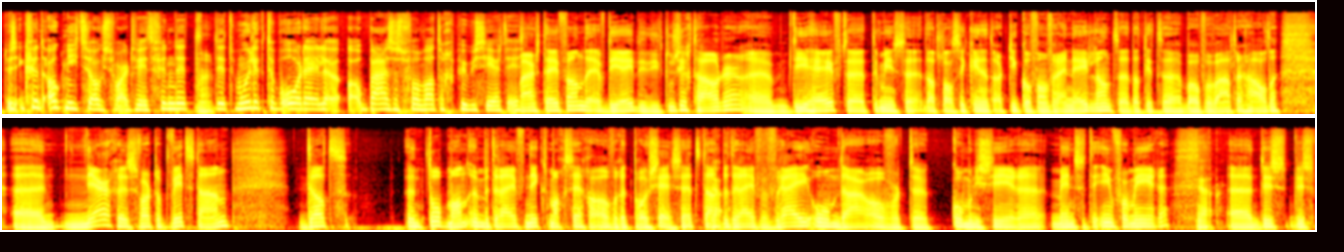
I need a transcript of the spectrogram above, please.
Dus ik vind het ook niet zo zwart-wit. Ik vind dit, nee. dit moeilijk te beoordelen op basis van wat er gepubliceerd is. Maar Stefan, de FDA, die, die toezichthouder, uh, die heeft, uh, tenminste, dat las ik in het artikel van Vrij Nederland, uh, dat dit boven water haalde, nergens zwart op wit staan dat een topman, een bedrijf, niks mag zeggen over het proces. Het staat ja. bedrijven vrij om daarover te communiceren, mensen te informeren. Ja. Uh, dus, dus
